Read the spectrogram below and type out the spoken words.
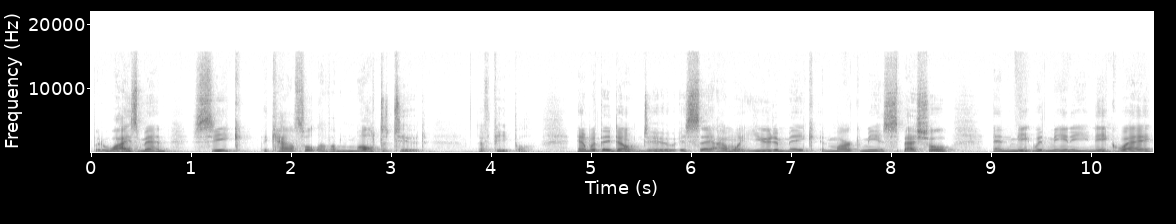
but wise men seek the counsel of a multitude of people. And what they don't do is say, I want you to make and mark me as special and meet with me in a unique way.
